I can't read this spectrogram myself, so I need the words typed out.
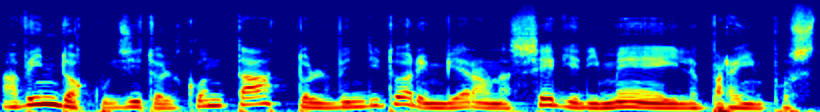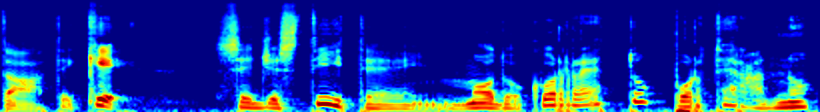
Avendo acquisito il contatto, il venditore invierà una serie di mail preimpostate che, se gestite in modo corretto, porteranno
